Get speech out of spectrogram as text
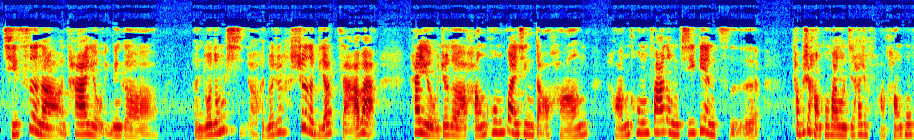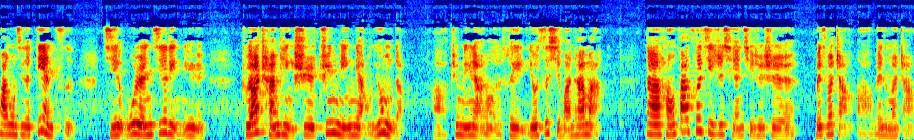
其次呢，它有那个很多东西啊，很多就设的比较杂吧。它有这个航空惯性导航、航空发动机电子，它不是航空发动机，它是航航空发动机的电子及无人机领域，主要产品是军民两用的。啊，军民两用的，所以游资喜欢它嘛。那航发科技之前其实是没怎么涨啊，没怎么涨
